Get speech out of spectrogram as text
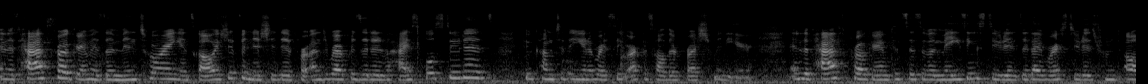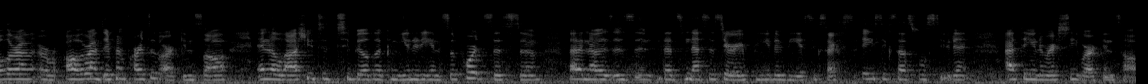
And the PATH program is a mentoring and scholarship initiative for underrepresented high school students who come to the University of Arkansas their freshman year. And the PATH program consists of amazing students and diverse students from all around all around different parts of Arkansas and allows you to, to build a community and a support system that I know is, is that's necessary for you to be a success a successful student at the University of Arkansas.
